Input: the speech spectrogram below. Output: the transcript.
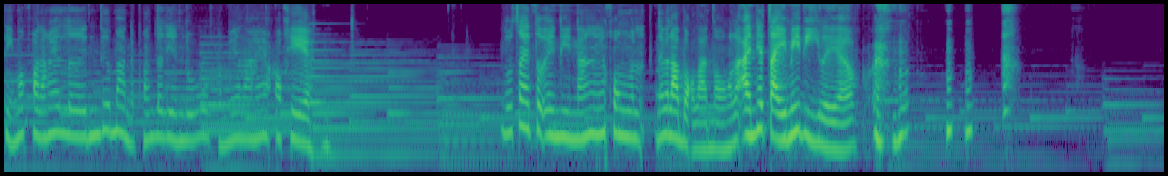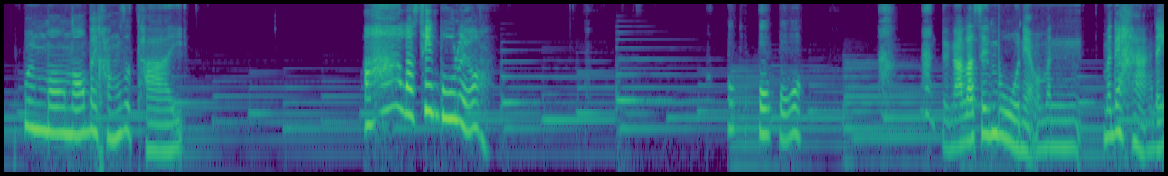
สิ่งมากพอแล้วให้เลยดื้อบ้านแต่พร้อมจะเรียนรู้ขาไม่อะไรให้โอเค รู้ใจตัวเองดีนะงั้นคงได้เวลาบอกลาน้องแล้ว อันเนี้ยใจไม่ดีเลยแล้วคุณมองน้องไปครั้งสุดท้ายอ้าลัสเซียนบูเลยเหรอโอ้โหเดี๋ยวนะลัสเซนบูเนี่ย มันไม่ได้หาได้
